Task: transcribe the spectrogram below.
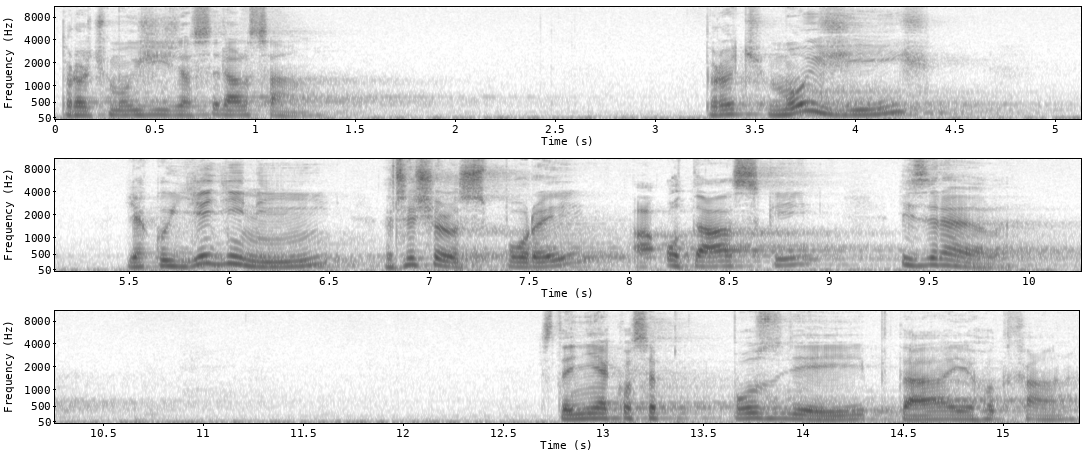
Proč Mojžíš zasedal sám? Proč Mojžíš jako jediný řešil spory a otázky Izraele? Stejně jako se později ptá jeho tchán.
